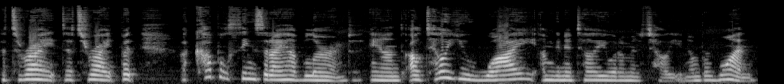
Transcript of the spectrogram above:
That's right. That's right. But a couple things that I have learned, and I'll tell you why I'm going to tell you what I'm going to tell you. Number one,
